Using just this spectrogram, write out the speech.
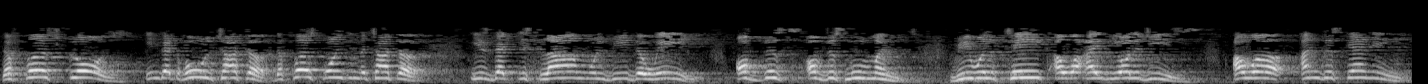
the first clause in that whole charter, the first point in the charter is that Islam will be the way of this, of this movement. We will take our ideologies, our understanding,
